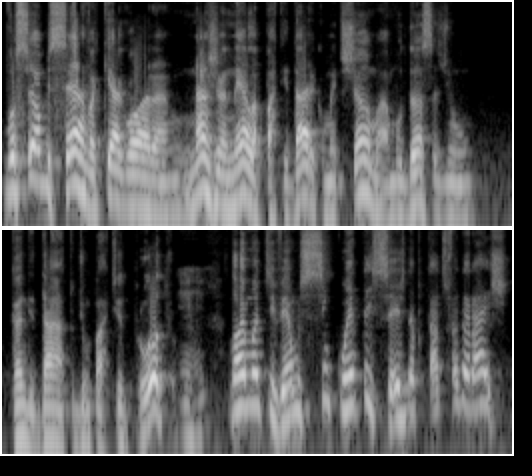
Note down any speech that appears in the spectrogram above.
Você observa que agora, na janela partidária, como a gente chama, a mudança de um candidato de um partido para o outro, uhum. nós mantivemos 56 deputados federais.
